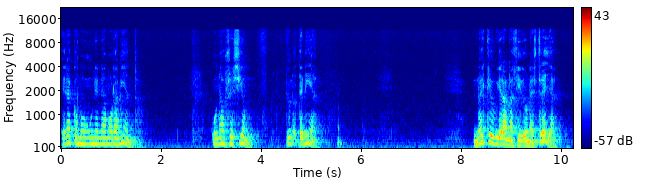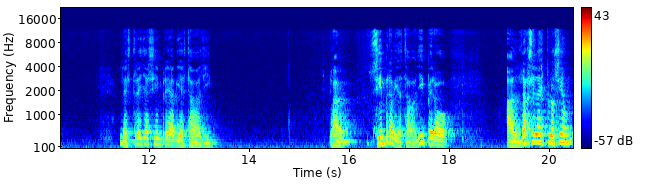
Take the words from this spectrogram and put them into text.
era como un enamoramiento, una obsesión que uno tenía. No es que hubiera nacido una estrella, la estrella siempre había estado allí. Claro, siempre había estado allí, pero al darse la explosión,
